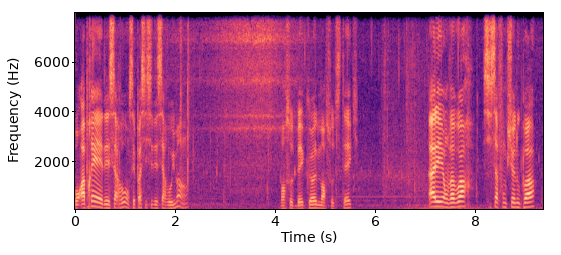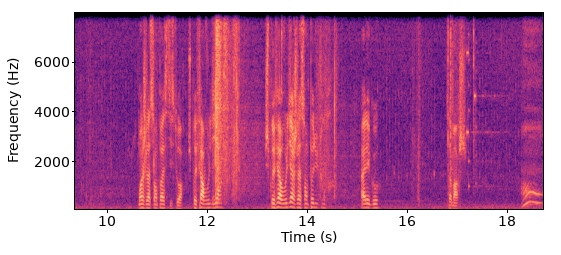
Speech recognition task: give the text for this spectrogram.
Bon après des cerveaux on sait pas si c'est des cerveaux humains hein. Morceaux de bacon, morceaux de steak. Allez on va voir Si ça fonctionne ou pas Moi je la sens pas cette histoire Je préfère vous le dire Je préfère vous le dire je la sens pas du tout Allez go Ça marche Oh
